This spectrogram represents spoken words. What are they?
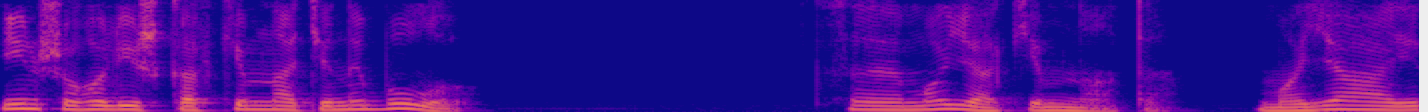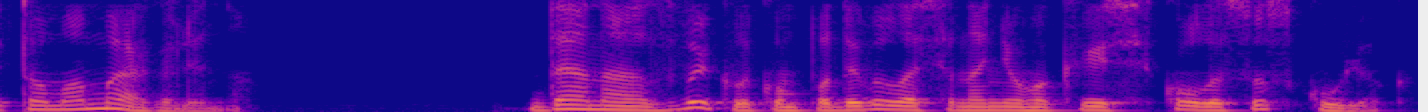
Іншого ліжка в кімнаті не було. Це моя кімната, Моя і Тома Мерліна. Дена з викликом подивилася на нього крізь колесо з кульок.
